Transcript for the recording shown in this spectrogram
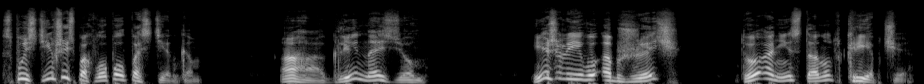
Спустившись, похлопал по стенкам. Ага, глинозем. Ежели его обжечь, то они станут крепче.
